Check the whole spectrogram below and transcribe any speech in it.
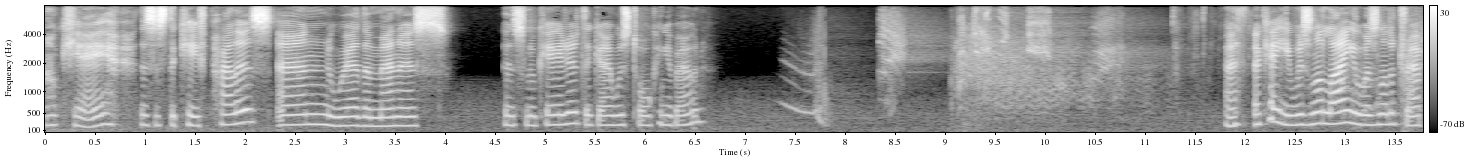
Okay, this is the Cave Palace and where the menace is located, the guy was talking about. Okay, he was not lying, it was not a trap.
